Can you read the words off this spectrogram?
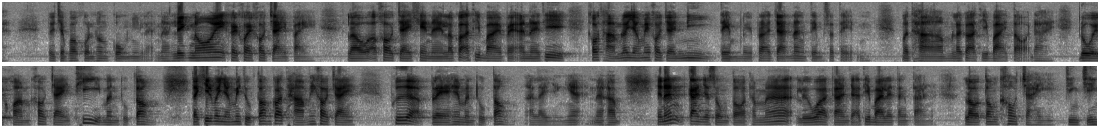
นะโดยเฉพาะคนฮ่องกงนี่แหละนะเล็กน้อย ค่อย ๆ เข้าใจไป เราเอาเข้าใจแค่ไหนเราก็อธิบายไปอันไหนที่เขาถามแล้วยังไม่เข้าใจนี่เต็มเลยพระอาจารย์นั่งเต็มสเตจมาถามแล้วก็อธิบายต่อได้ โดยความเข้าใจที่มันถูกต้อง แต่คิดว่ายังไม่ถูกต้องก็ถามให้เข้าใจ เพื่อแปลให้มันถูกต้องอะไรอย่างเงี้ยนะครับฉะนั้นการจะส่งต่อธรรมะหรือว่าการจะอธิบายอะไรต่างๆ เราต้องเข้าใจจริง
